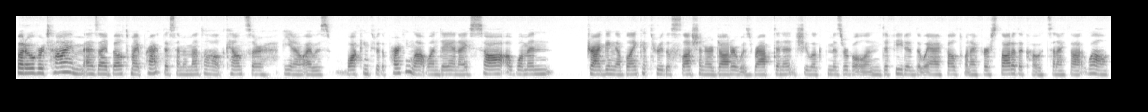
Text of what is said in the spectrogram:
but over time, as I built my practice, I'm a mental health counselor. You know, I was walking through the parking lot one day and I saw a woman dragging a blanket through the slush and her daughter was wrapped in it and she looked miserable and defeated the way I felt when I first thought of the coats and I thought, well,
